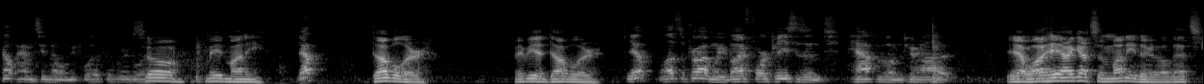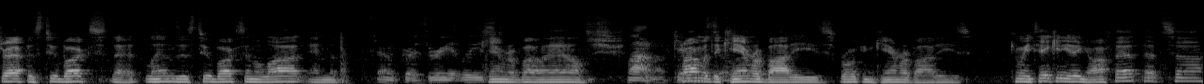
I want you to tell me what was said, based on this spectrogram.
Nope, I haven't seen that one before. That's a weird one. So made money. Yep. Doubler, maybe a doubler. Yep, well, that's the problem. We buy four pieces and half of them turn out. Yeah, well, hey, I got some money there though. That strap is two bucks. That lens is two bucks in a lot, and the Camera's probably three at least. camera body. Well, sh- I don't know. problem with the camera bodies, broken camera bodies. Can we take anything off that? That's uh.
